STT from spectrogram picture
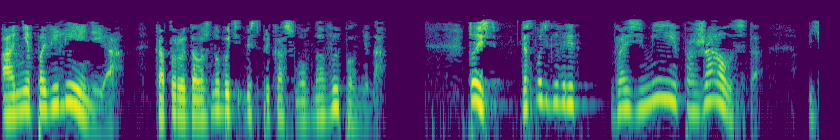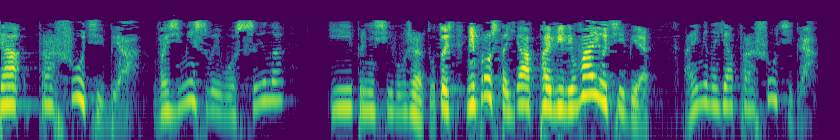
а не повеления, которое должно быть беспрекословно выполнено. То есть, Господь говорит, возьми, пожалуйста, я прошу тебя, возьми своего сына и принеси его в жертву. То есть, не просто я повелеваю тебе, а именно я прошу тебя.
